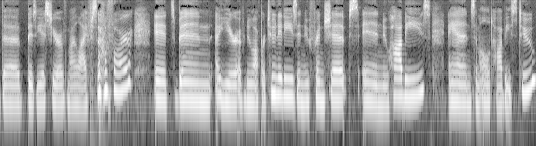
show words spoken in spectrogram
the busiest year of my life so far. It's been a year of new opportunities and new friendships and new hobbies and some old hobbies too,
